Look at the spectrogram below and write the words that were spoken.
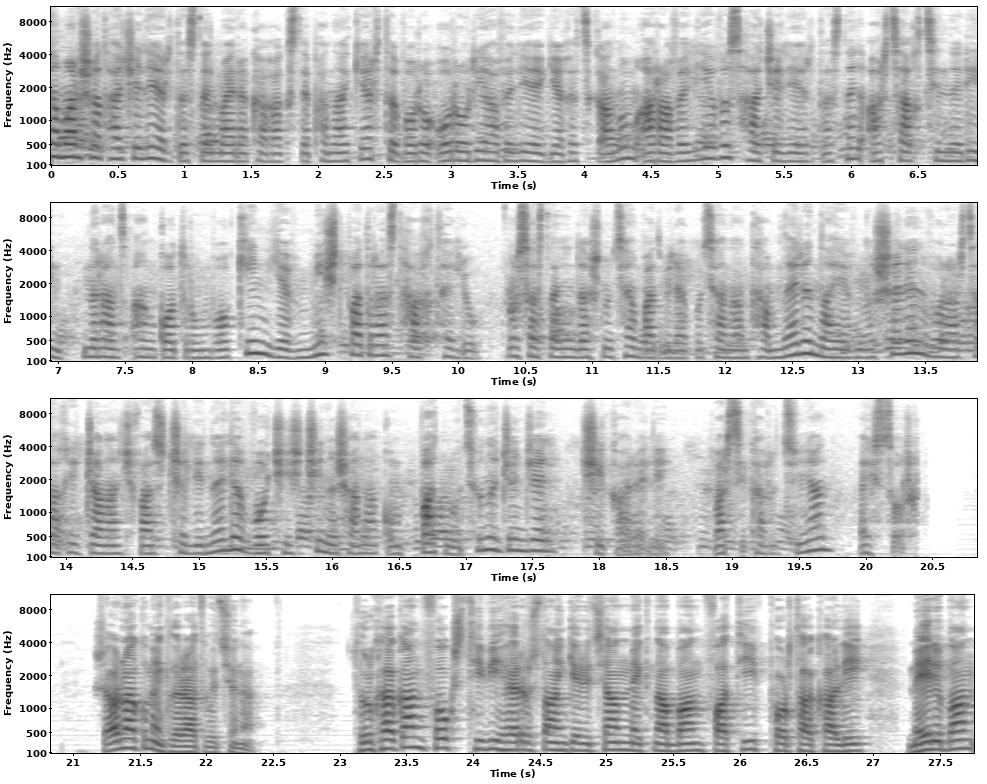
համար շատ հաճելի էր տեսնել մայրաքաղաք Ստեփանակերտը, որը օրորի ավելի է գեղեցկանում, առավել եւս հաճելի էր տեսնել արցախցիներին, նրանց անկոտրում ոգին եւ միշտ պատրաստ հաղթելու։ Ռուսաստանի Դաշնության պատվիրակության անդամները նաեւ նշել են, որ Արցախի ճանաչված չլինելը ոչինչ չի նշանակում, պատմությունը ջնջել չի կարելի։ Վարսիկ Հարությունյան այսօր Շարունակում ենք լրատվությունը։ Թուրքական Fox TV հեռուստաընկերության մեկնաբան Ֆաթիվ Փորթակալի Մերիբան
